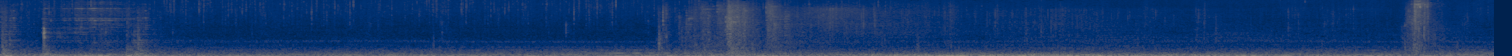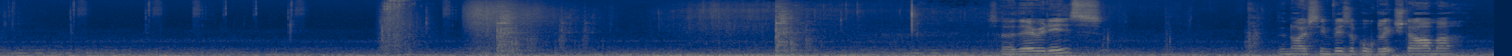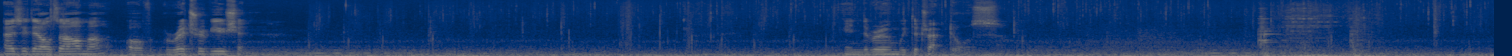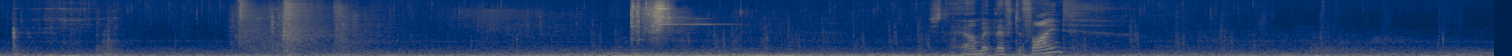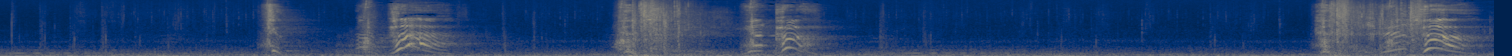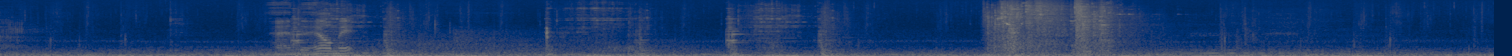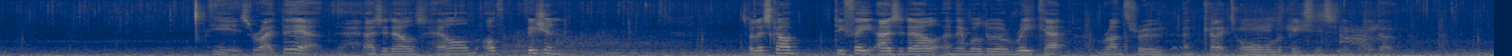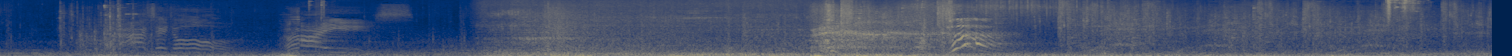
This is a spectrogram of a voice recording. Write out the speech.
So there it is. Invisible glitched armor, Ahzidal's armor of retribution. In the room with the trapdoors. Is the helmet left to find? Right there, Ahzidal's Helm of Vision. So let's go and defeat Ahzidal and then we'll do a recap, run through and collect all the pieces in one go.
